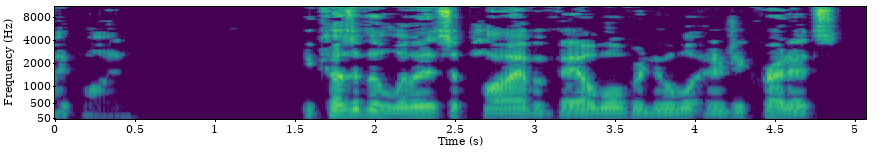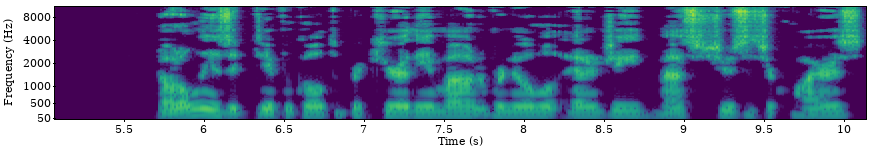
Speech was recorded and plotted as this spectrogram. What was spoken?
pipeline. Because of the limited supply of available renewable energy credits, not only is it difficult to procure the amount of renewable energy Massachusetts requires,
